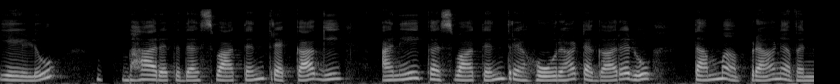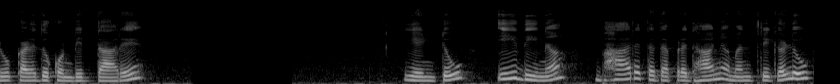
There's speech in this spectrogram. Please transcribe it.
ಏಳು. ಭಾರತದ ಸ್ವಾತಂತ್ರ್ಯಕ್ಕಾಗಿ ಅನೇಕ ಸ್ವಾತಂತ್ರ್ಯ ಹೋರಾಟಗಾರರು ತಮ್ಮ ಪ್ರಾಣವನ್ನು ಕಳೆದುಕೊಂಡಿದ್ದಾರೆ. ಎಂಟು. ಈ ದಿನ ಭಾರತದ ಪ್ರಧಾನಮಂತ್ರಿಗಳು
